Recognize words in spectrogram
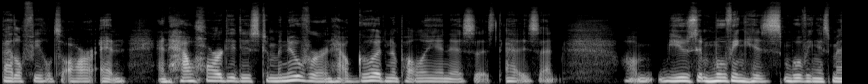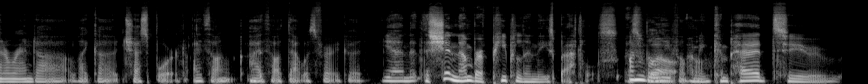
battlefields are, and and how hard it is to maneuver, and how good Napoleon is is at um, using moving his moving his men around uh, like a chessboard. I thought I thought that was very good. Yeah, and the sheer number of people in these battles as well. I mean, compared to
